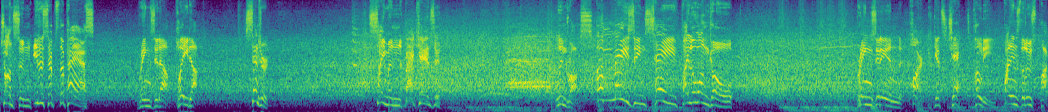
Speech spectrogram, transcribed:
Johnson intercepts the pass. Brings it out. Played up. Centered. Simon backhands it. Lindros. Amazing save by Luongo. Brings it in. Park gets checked. Poti finds the loose puck.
